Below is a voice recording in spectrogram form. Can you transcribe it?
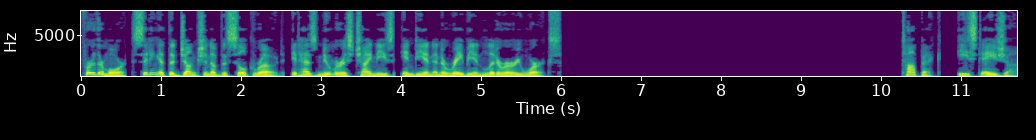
Furthermore, sitting at the junction of the Silk Road, it has numerous Chinese, Indian and Arabian literary works. East Asia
